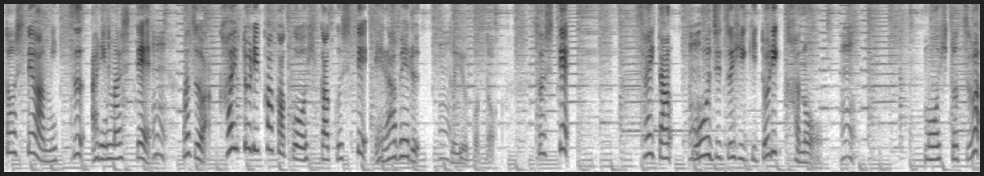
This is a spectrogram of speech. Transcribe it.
としては3つありまして、うん。まずは買取価格を比較して選べるうん。ということ、そして最短うん。当日引き取り可能、もう一つは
